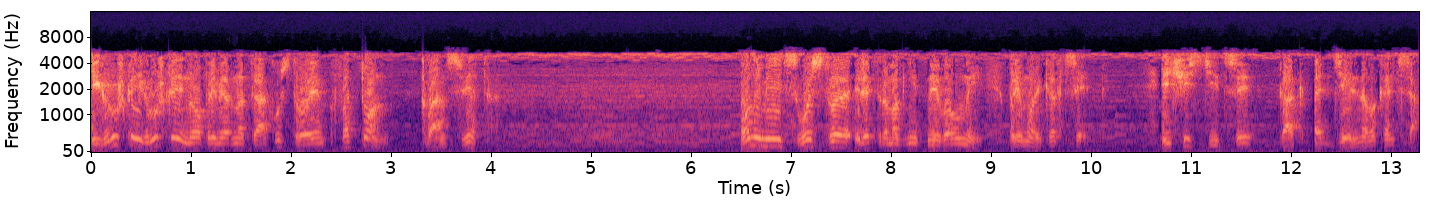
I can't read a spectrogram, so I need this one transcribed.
Игрушка игрушкой, но примерно так устроен фотон, квант света. Он имеет свойство электромагнитной волны, прямой как цепь, и частицы, как отдельного кольца.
